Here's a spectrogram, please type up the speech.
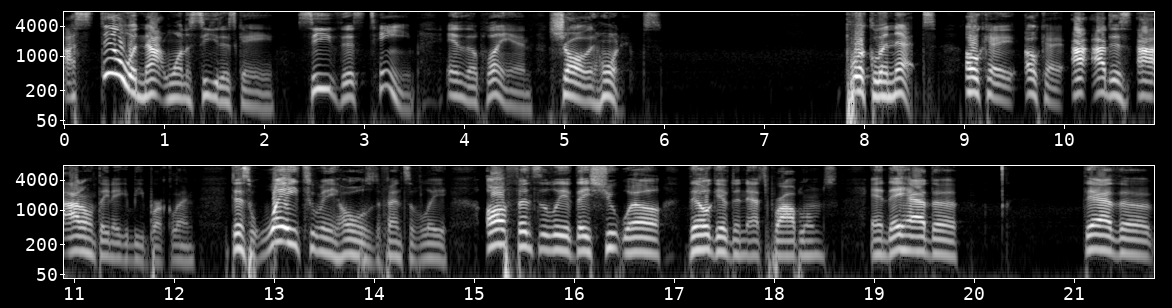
I still would not want to see this game, see this team in the playing Charlotte Hornets. Brooklyn Nets. Okay, okay. I, I just I, I don't think they could beat Brooklyn. There's way too many holes defensively. Offensively, if they shoot well, they'll give the Nets problems. And they have the they have the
